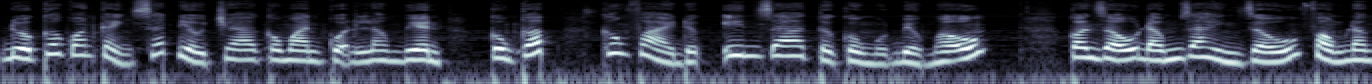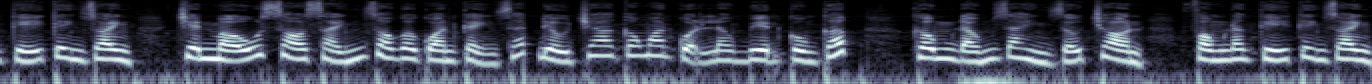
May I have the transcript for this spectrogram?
được cơ quan cảnh sát điều tra công an quận Long Biên cung cấp, không phải được in ra từ cùng một biểu mẫu. Con dấu đóng ra hình dấu phòng đăng ký kinh doanh trên mẫu so sánh do cơ quan cảnh sát điều tra công an quận Long Biên cung cấp không đóng ra hình dấu tròn phòng đăng ký kinh doanh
